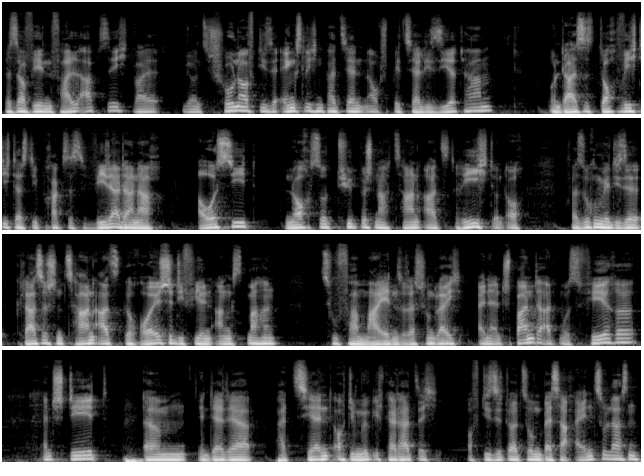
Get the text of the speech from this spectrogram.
Das ist auf jeden Fall Absicht, weil wir uns schon auf diese ängstlichen Patienten auch spezialisiert haben. Und da ist es doch wichtig, dass die Praxis weder danach aussieht, noch so typisch nach Zahnarzt riecht. Und auch versuchen wir diese klassischen Zahnarztgeräusche, die vielen Angst machen, zu vermeiden, sodass schon gleich eine entspannte Atmosphäre entsteht, ähm, in der der Patient auch die Möglichkeit hat, sich auf die Situation besser einzulassen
